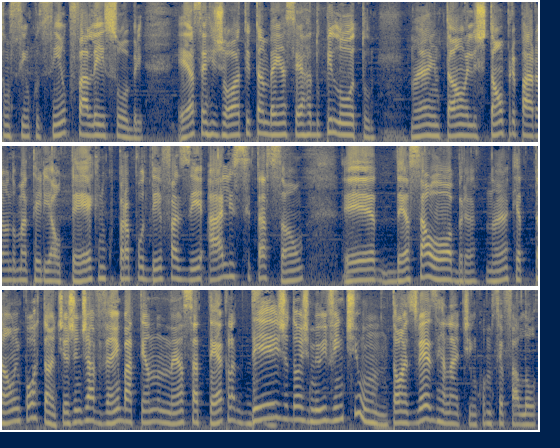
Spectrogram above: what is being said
155, falei sobre essa RJ e também a Serra do Piloto. Né? Então, eles estão preparando material técnico para poder fazer a licitação é, dessa obra, né? que é tão importante. E a gente já vem batendo nessa tecla desde 2021. Então, às vezes, Renatinho, como você falou,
